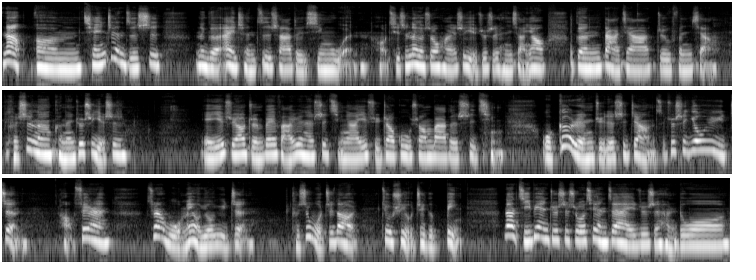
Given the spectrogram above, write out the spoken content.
那嗯，前一阵子是那个艾成自杀的新闻，好，其实那个时候黄医师也就是很想要跟大家就分享，可是呢，可能就是也是。也也许要准备法院的事情啊，也许照顾双八的事情。我个人觉得是这样子，就是忧郁症。好，虽然虽然我没有忧郁症，可是我知道就是有这个病。那即便就是说现在就是很多，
